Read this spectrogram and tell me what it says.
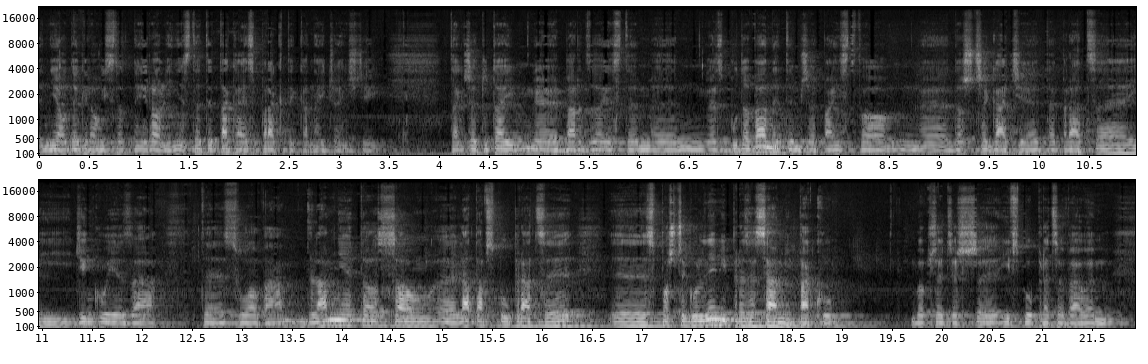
e, nie odegrał istotnej roli. Niestety taka jest praktyka najczęściej. Także tutaj e, bardzo jestem e, zbudowany tym, że Państwo e, dostrzegacie tę pracę i dziękuję za te słowa. Dla mnie to są e, lata współpracy e, z poszczególnymi prezesami PAK-u, bo przecież e, i współpracowałem em, e,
